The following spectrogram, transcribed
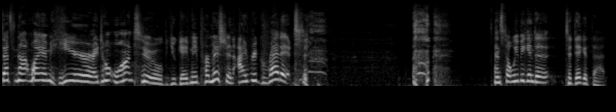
That's not why I'm here. I don't want to. You gave me permission. I regret it. and so we begin to, to dig at that.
